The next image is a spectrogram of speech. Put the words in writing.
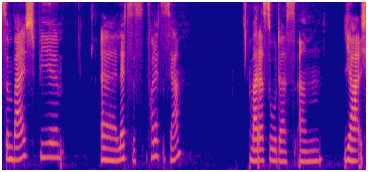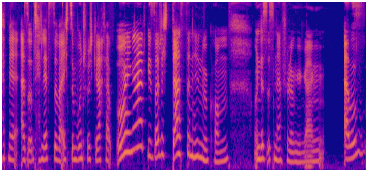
zum Beispiel äh, letztes, vorletztes Jahr war das so, dass ähm, ja, ich habe mir, also der letzte war echt zum Wunsch, wo ich gedacht habe, oh mein Gott, wie soll ich das denn hinbekommen? Und es ist in Erfüllung gegangen. Also es ist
